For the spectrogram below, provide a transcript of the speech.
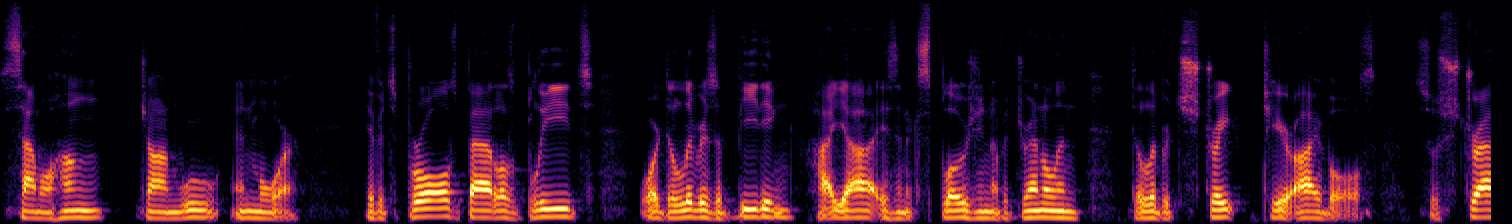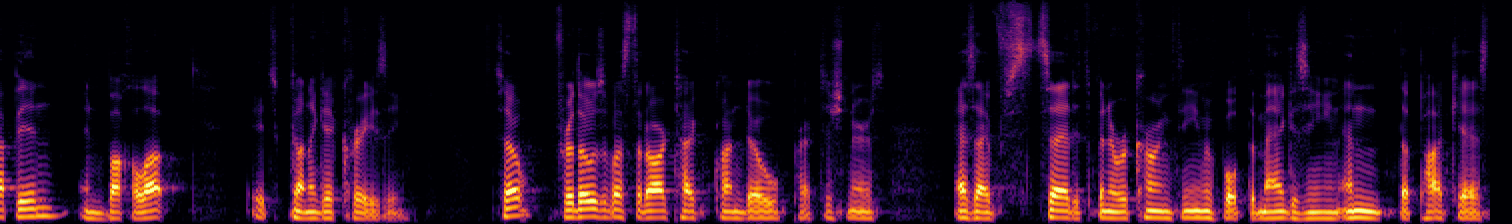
Sammo Hung, John Woo, and more. If it's brawls, battles, bleeds, or delivers a beating, Hi-YAH is an explosion of adrenaline delivered straight to your eyeballs. So strap in and buckle up. It's gonna get crazy. So, for those of us that are Taekwondo practitioners, as I've said, it's been a recurring theme of both the magazine and the podcast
